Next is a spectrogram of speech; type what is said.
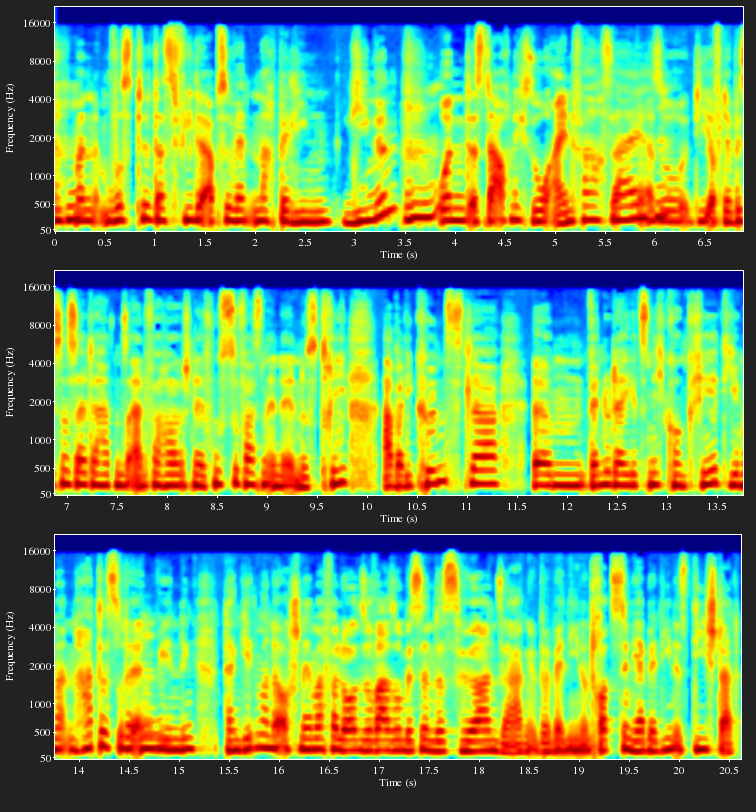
Mhm. Man wusste, dass viele Absolventen nach Berlin gingen mhm. und es da auch nicht so einfach sei. Mhm. Also die auf der Businessseite hatten es einfacher, schnell Fuß zu fassen in der Industrie. Aber die Künstler, ähm, wenn du da jetzt nicht konkret jemanden hattest oder irgendwie mhm. ein Ding, dann geht man da auch schnell mal verloren. So war so ein bisschen das Hörensagen über Berlin. Und trotzdem, ja, Berlin ist die Stadt.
